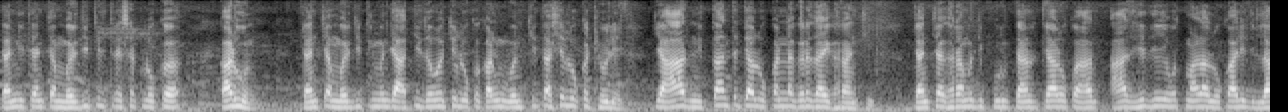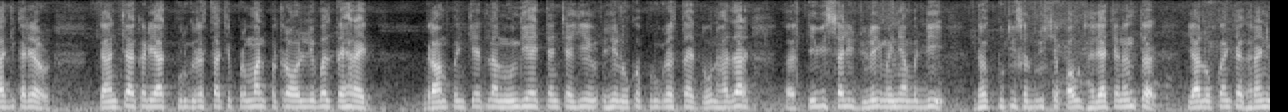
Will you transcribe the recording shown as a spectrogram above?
त्यांनी त्यांच्या मर्जीतील त्रेसष्ट लोक काढून त्यांच्या मर्जीतील म्हणजे अतिजवळचे लोक काढून वंचित असे लोक ठेवले की आज नितांत त्या लोकांना गरज आहे घरांची. त्यांच्या घरामध्ये पूर त्या त्या लोक आज आज हे जे यवतमाळला लोक आले जिल्हाधिकाऱ्यावर त्यांच्याकडे आज पूरग्रस्ताचे प्रमाणपत्र अवेलेबल तयार आहेत. ग्रामपंचायतला नोंदी आहेत त्यांच्या हे हे लोक पूरग्रस्त आहेत. दोन हजार तेवीस साली जुलै महिन्यामध्ये ढगफुटी सदृश्य पाऊस झाल्याच्यानंतर या लोकांच्या घरांनी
